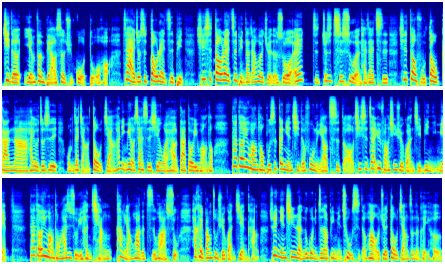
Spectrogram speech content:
记得盐分不要摄取过多哈。再来就是豆类制品，其实豆类制品大家会觉得说，哎，只就是吃素的人才在吃，其实豆腐、豆干呐，还有就是我们在讲的豆浆，它里面有膳食纤维，还有大豆异黄酮。大豆异黄酮不是更年期的妇女要吃的哦，其实在预防心血管疾病里面，大豆异黄酮它是属于很强抗氧化的植化素，它可以帮助血管健康。所以年轻人，如果你真的要避免猝死的话，我觉得豆浆真的可以喝，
